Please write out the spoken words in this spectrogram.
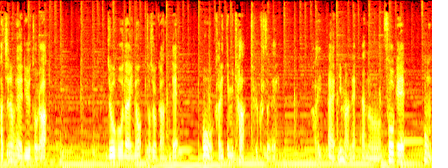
八戸龍斗が情報大の図書館で本を借りてみた ということで、はい。はい、今ね、あの送迎、本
